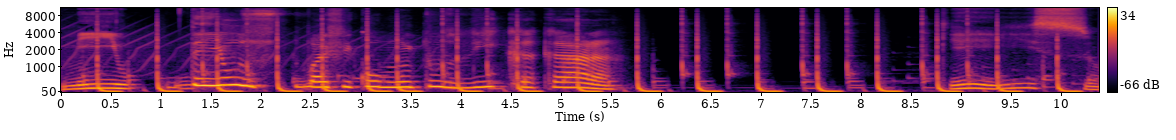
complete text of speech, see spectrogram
Meu Deus mas ficou muito zica, cara. Que isso?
